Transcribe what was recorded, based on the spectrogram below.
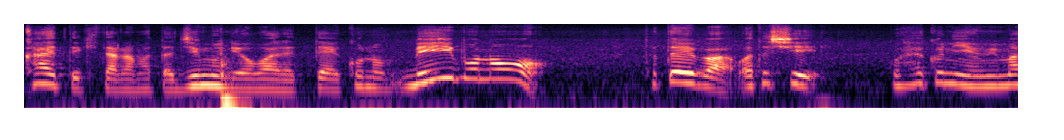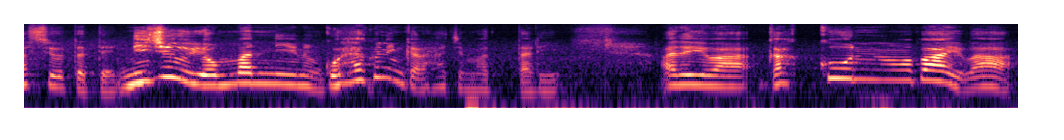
帰ってきたらまた事務に追われてこの名簿の例えば私500人読みますよ。って言って24万人の500人から始まったりあるいは学校の場合は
